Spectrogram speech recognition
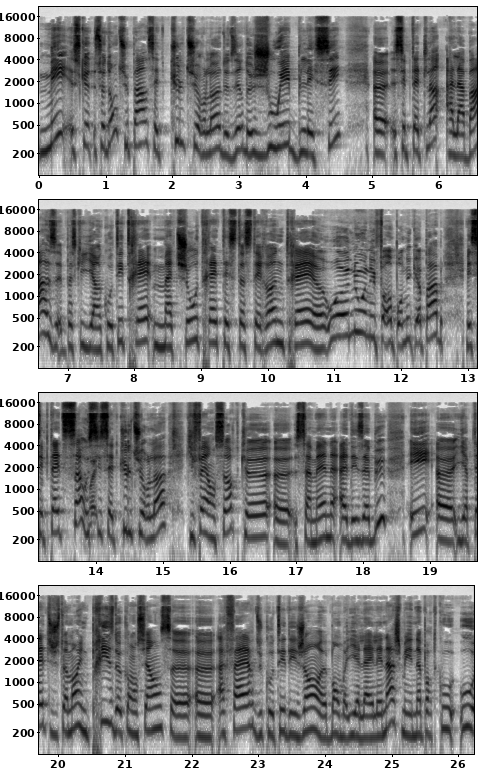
Mais ce que, ce dont tu parles, cette culture là de dire de jouer blessé, c'est peut-être là à la base parce qu'il y a un côté très macho, très testostérone, très ouais, nous on est fort, on est capable. Mais c'est peut-être ça aussi cette culture là qui fait en sorte que ça mène à des abus et euh, il y a peut-être justement une prise de conscience euh, euh, à faire du côté des gens. bon, ben, il y a la LNH, mais n'importe où ou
